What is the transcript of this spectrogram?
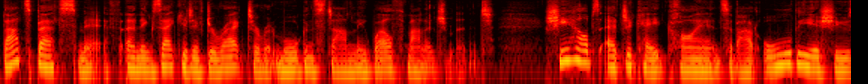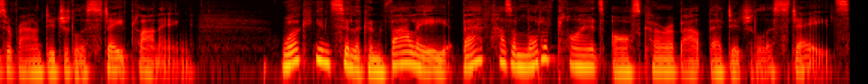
That's Beth Smith, an executive director at Morgan Stanley Wealth Management. She helps educate clients about all the issues around digital estate planning. Working in Silicon Valley, Beth has a lot of clients ask her about their digital estates.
